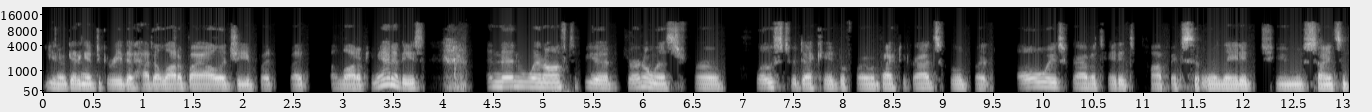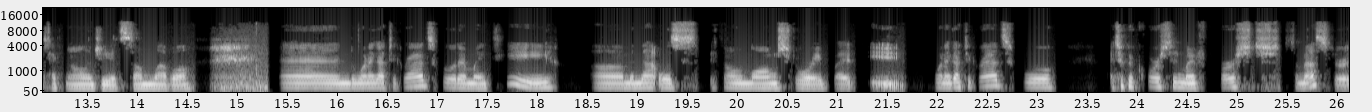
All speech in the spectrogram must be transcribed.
you know, getting a degree that had a lot of biology, but, but a lot of humanities. And then went off to be a journalist for close to a decade before I went back to grad school, but always gravitated to topics that related to science and technology at some level. And when I got to grad school at MIT, um, and that was its own long story, but it, when I got to grad school, I took a course in my first semester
